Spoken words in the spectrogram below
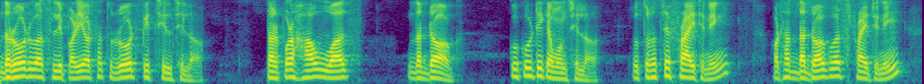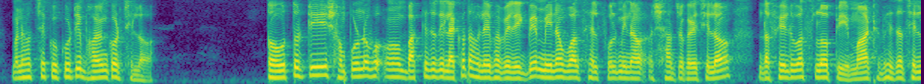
the road was slippery অর্থাৎ রোড পিচ্ছিল ছিল। তারপর হাউ ওয়াজ দ্য ডগ কুকুরটি কেমন ছিল? উত্তর হচ্ছে ফ্রাইটেনিং অর্থাৎ দ্য ডগ ওয়াজ ফ্রাইটেনিং মানে হচ্ছে, কুকুরটি ভয়ঙ্কর ছিল। তো উত্তরটি সম্পূর্ণ বাক্যে যদি লেখো, তাহলে এভাবে লিখবে মিনা ওয়াজ হেল্পফুল মিনা সাহায্যকারী ছিল। দ্য ফিল্ড ওয়াজ স্লোপি মাঠ ভেজা ছিল।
